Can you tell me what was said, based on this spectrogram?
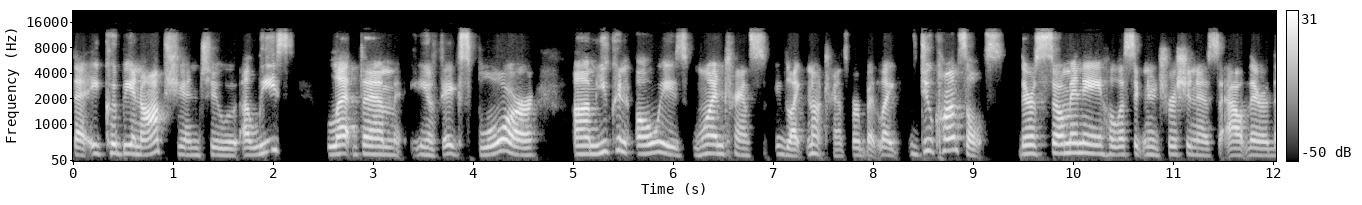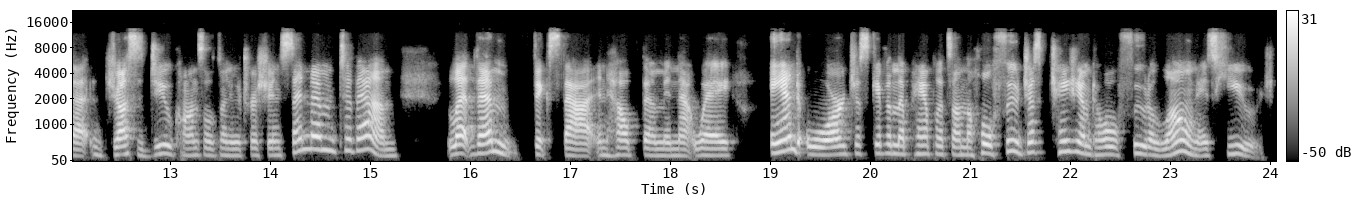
that it could be an option to at least let them, you know, explore, um, you can always one trans like not transfer, but like do consults. There's so many holistic nutritionists out there that just do consults on nutrition. Send them to them let them fix that and help them in that way and or just give them the pamphlets on the whole food just changing them to whole food alone is huge.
